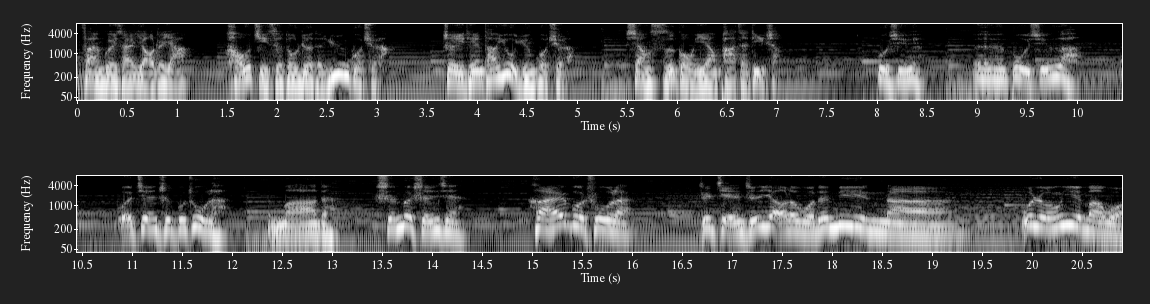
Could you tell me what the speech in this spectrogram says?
范贵才咬着牙，好几次都热得晕过去了。这一天他又晕过去了，像死狗一样趴在地上。不行，呃，不行了，我坚持不住了。妈的，什么神仙，还不出来？这简直要了我的命呐！我容易吗？我，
